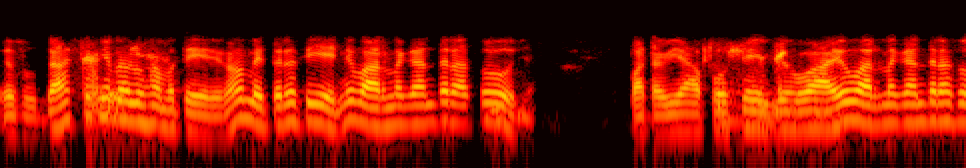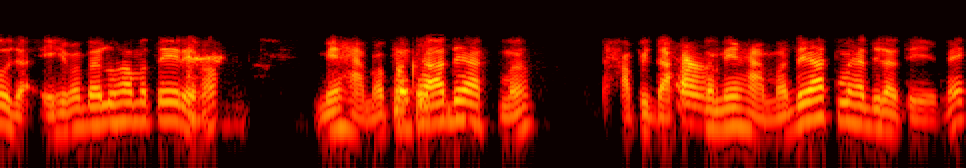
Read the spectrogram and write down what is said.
ඒ සුද්දාෂ්ටකයෙන් බැලුවම තේරෙනවා මෙතන තියෙන්නේ වර්ණ ගන්ධ රස ඕජ. පඨවි ආපෝ තේජෝ වායෝ වර්ණ ගන්ධ රස ඕජ. එහෙම බැලුවම තේරෙනවා මේ හැම ප්‍රසාදයක්ම අපි දක්න මේ හැම දෙයක්ම හැදිලා තියෙන්නේ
